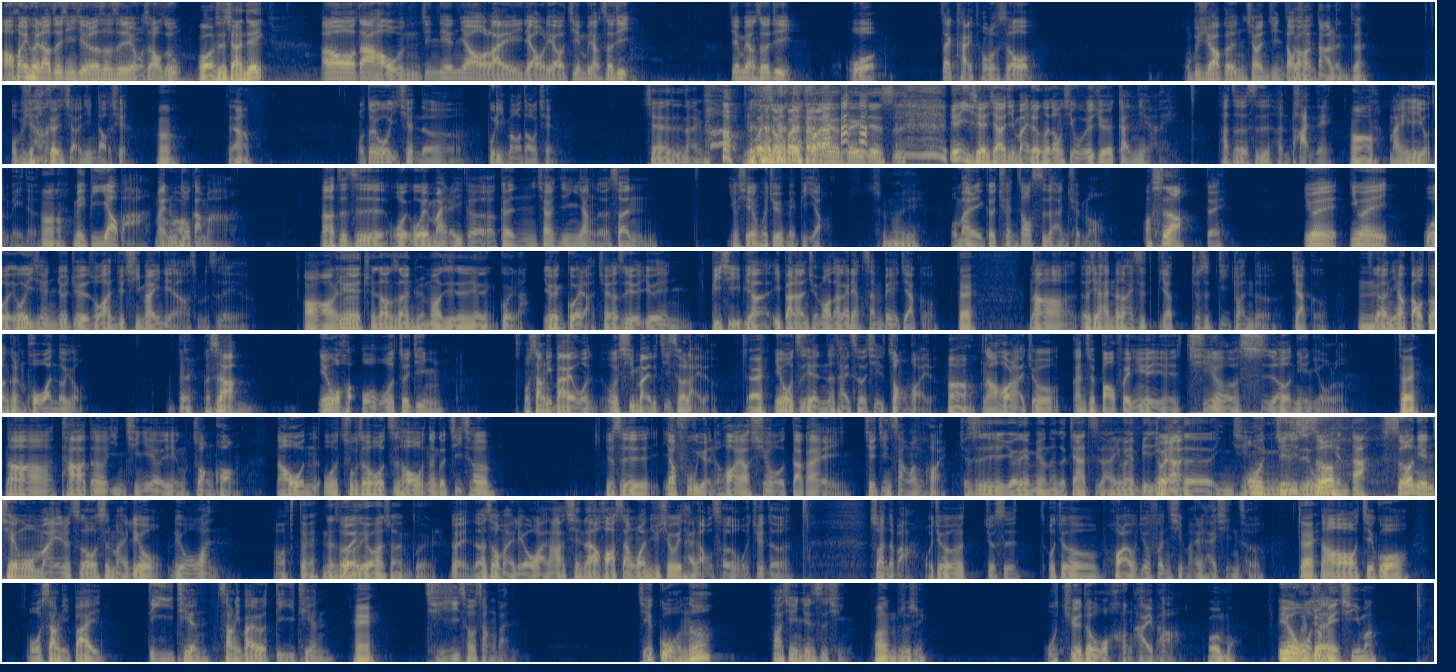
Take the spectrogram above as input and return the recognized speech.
好，欢迎回到最新节的车世界，我是老朱。我是小金。Hello，大家好，我们今天要来聊聊今天不讲设计。今天不讲设计，我在开头的时候，我必须要跟小眼睛道刚要歉，打冷战，我必须要跟小眼睛道歉，嗯，怎样？我对我以前的不礼貌道歉。现在是哪一趴？为什么会突然有这一件事？因为以前小眼睛买任何东西，我就觉得干你啊，欸他真的是很盘呢、嗯，买一些有的没的，嗯，没必要吧？买那么多干嘛？那这次我我也买了一个跟小眼睛一样的，算有些人会觉得没必要。什么东西？我买了一个全罩式的安全帽，哦，是啊，对，因为因为我我以前就觉得说啊，你就骑慢一点啊，什么之类的，哦，因为全罩式安全帽其实有点贵啦。有点贵啦，全罩式有有点比起一般一般的安全帽大概两三倍的价格。对，那而且还那还是比较就是低端的价格，嗯。这个你要高端可能破万都有。对，可是啊，因为我后我我最近我上礼拜我我新买的机车来了，对，因为我之前那台车其实撞坏了，嗯，然后后来就干脆报废，因为也骑了十二年油了。对，那它的引擎也有一点状况，然后我我出车祸之后，我那个机车就是要复原的话，要修大概接近三万块。就是有点没有那个价值啊，因为毕竟它的引擎我也是机器12问题很大。十二年前我买的时候是买六六万，哦，对，那时候六万算很贵了。对，那时候买六万，然后现在要花三万去修一台老车，我觉得 算了吧，我就就是我就后来我就分期买了一台新车，对，然后结果我上礼拜第一天，上礼拜二第一天哎，骑机车上班，结果呢，发现一件事情，发生什么事情？我觉得我很害怕，为什么？因为很久我在没骑吗？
